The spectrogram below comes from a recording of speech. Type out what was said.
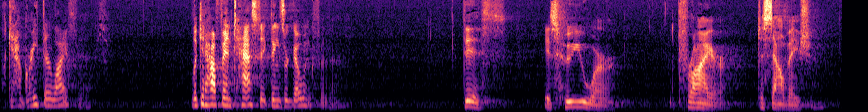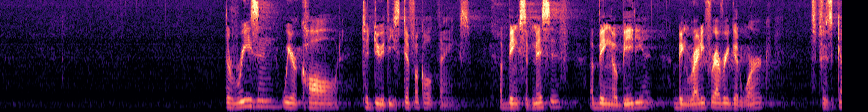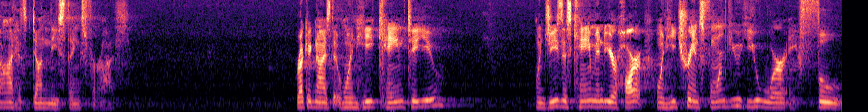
look at how great their life is. Look at how fantastic things are going for them. This is who you were prior to salvation. The reason we are called to do these difficult things of being submissive, of being obedient, of being ready for every good work is because God has done these things for us. Recognize that when He came to you, when Jesus came into your heart, when He transformed you, you were a fool.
